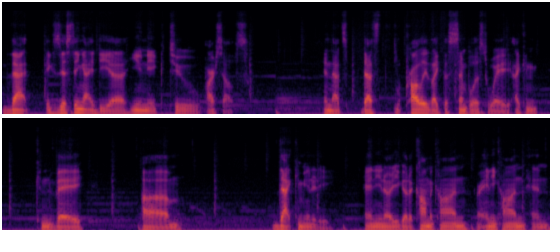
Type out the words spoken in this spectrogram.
that existing idea unique to ourselves. And that's that's probably like the simplest way i can convey um that community and you know you go to comic-con or any con and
